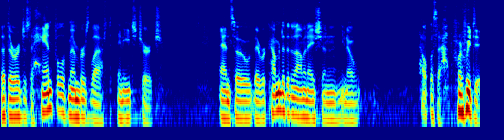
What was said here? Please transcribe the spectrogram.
that there were just a handful of members left in each church. And so they were coming to the denomination, you know, help us out. What do we do?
